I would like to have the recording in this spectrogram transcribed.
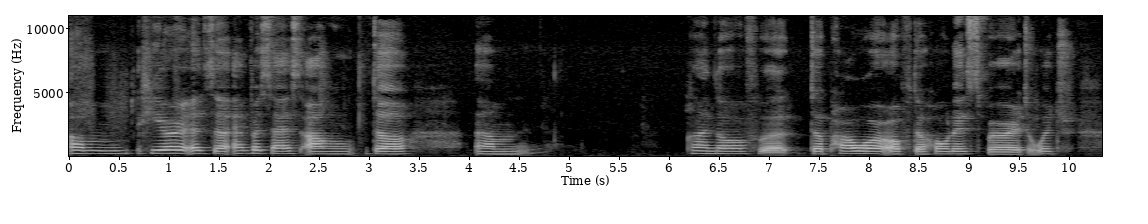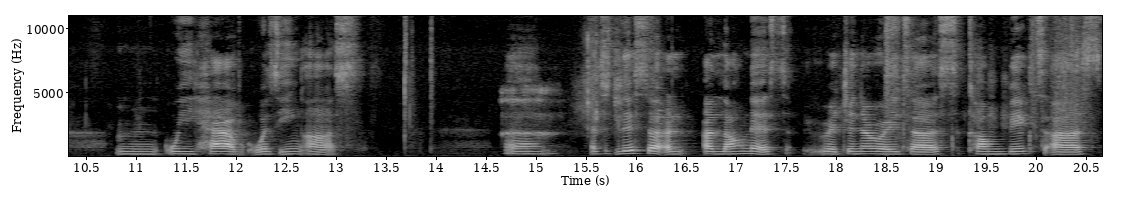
um, here is an emphasis on the um, kind of uh, the power of the Holy Spirit, which um, we have within us. Um, at least a, a longness regenerates us, convicts us,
